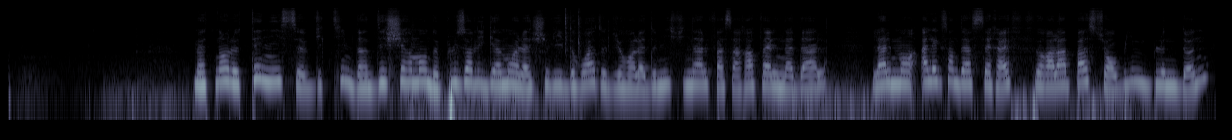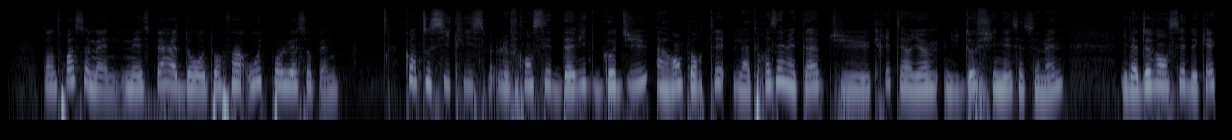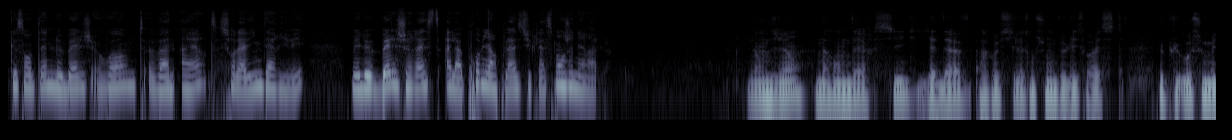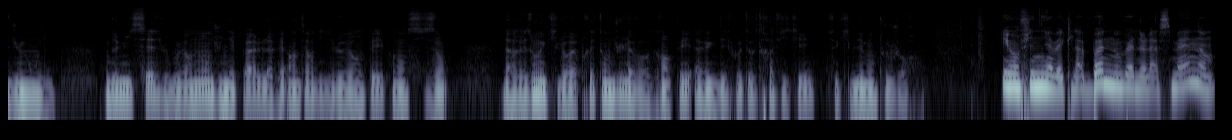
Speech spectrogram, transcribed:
Maintenant, le tennis, victime d'un déchirement de plusieurs ligaments à la cheville droite durant la demi-finale face à Rafael Nadal, l'Allemand Alexander Zverev fera l'impasse sur Wimbledon dans trois semaines, mais espère être de retour fin août pour l'US Open. Quant au cyclisme, le Français David Gaudu a remporté la troisième étape du Critérium du Dauphiné cette semaine. Il a devancé de quelques centaines le Belge Wout van Aert sur la ligne d'arrivée, mais le Belge reste à la première place du classement général. L'Indien Narendra Singh Yadav a réussi l'ascension de l'Everest, le plus haut sommet du monde. En 2016, le gouvernement du Népal l'avait interdit de le grimper pendant 6 ans. La raison est qu'il aurait prétendu l'avoir grimpé avec des photos trafiquées, ce qu'il dément toujours. Et on finit avec la bonne nouvelle de la semaine.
